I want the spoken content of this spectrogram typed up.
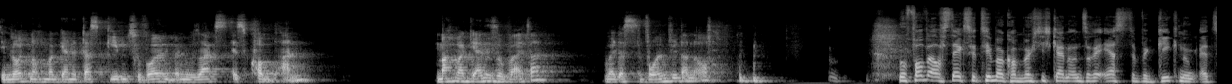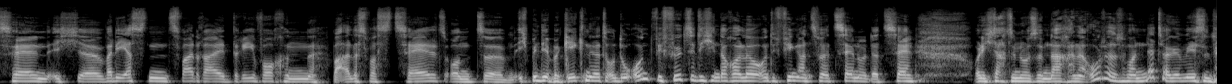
den Leuten auch mal gerne das geben zu wollen. Wenn du sagst, es kommt an, mach mal gerne so weiter, weil das wollen wir dann auch. Bevor wir aufs nächste Thema kommen, möchte ich gerne unsere erste Begegnung erzählen. Ich äh, war die ersten zwei, drei Drehwochen bei alles, was zählt und äh, ich bin dir begegnet und du, und, wie fühlst du dich in der Rolle? Und ich fing an zu erzählen und erzählen. Und ich dachte nur so im Nachhinein, oh, das ist mal netter gewesen.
